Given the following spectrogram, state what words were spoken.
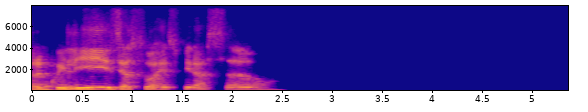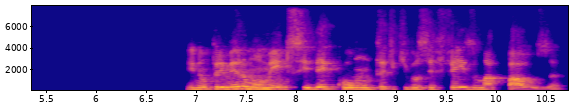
tranquilize a sua respiração. E num primeiro momento se dê conta de que você fez uma pausa.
